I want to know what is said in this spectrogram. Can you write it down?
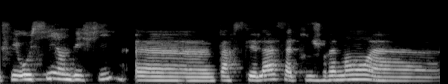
c'est aussi un défi euh, parce que là, ça touche vraiment à,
